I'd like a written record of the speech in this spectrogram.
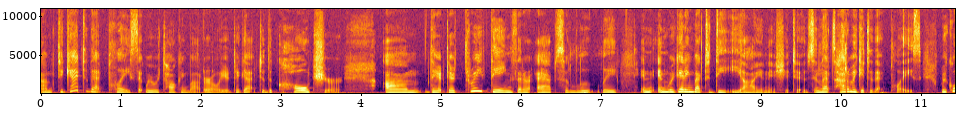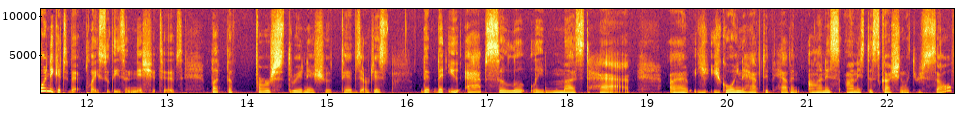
um, to get to that place that we were talking about earlier, to get to the culture, um, there, there are three things that are absolutely, and, and we're getting back to DEI initiatives, and that's how do we get to that place? We're going to get to that place with these initiatives, but the first three initiatives are just that, that you absolutely must have. Uh, you, you're going to have to have an honest, honest discussion with yourself,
